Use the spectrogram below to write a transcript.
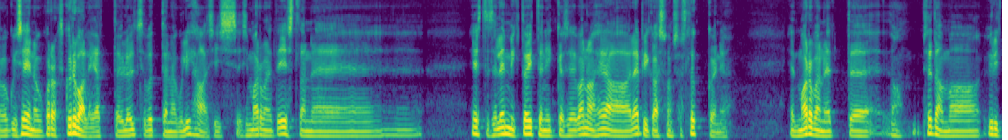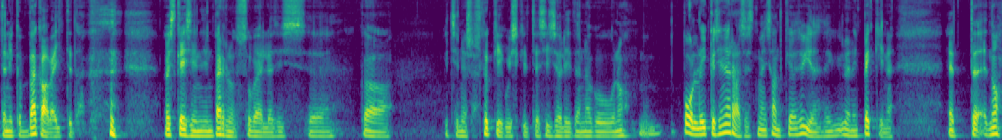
aga kui see nagu korraks kõrvale jätta, üleüldse võtta nagu liha, siis, siis ma arvan, et eestlane, eestlase lemmiktoit on ikka see vana hea läbikasvanud šašlõkk onju. et ma arvan, et noh, seda ma üritan ikka väga vältida ma just käisin siin Pärnus suvel ja siis ka võtsin ühe šašlõki kuskilt ja siis oli ta nagu noh, pool lõikasin ära, sest ma ei saanudki süüa üle neid pekine. et noh,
